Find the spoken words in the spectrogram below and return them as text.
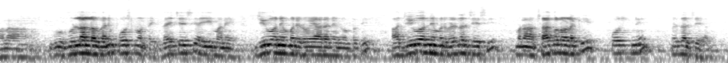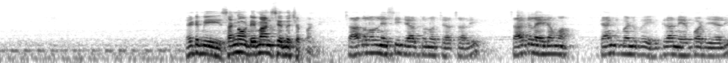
మన గుళ్ళల్లో కానీ పోస్టులు ఉంటాయి. దయచేసి అవి మన జియో నెంబర్ ఇరవై ఆరు అనేది ఉంటుంది. ఆ జియో నెంబర్ విడుదల చేసి మన చాకలోళ్ళకి పోస్ట్ని విడుదల చేయాలి. ఏంటి మీ సంఘం డిమాండ్స్ ఏందో చెప్పండి. చాకలోళ్ళని ఎస్సీ జాబితాలో చేర్చాలి. చాకల ఐలమ్మ ట్యాంక్ బండిపై విగ్రహాన్ని ఏర్పాటు చేయాలి.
